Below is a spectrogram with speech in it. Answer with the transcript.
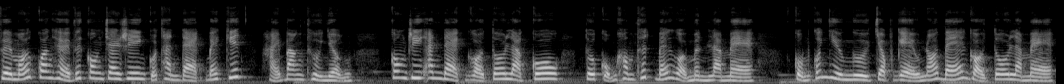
Về mối quan hệ với con trai riêng của Thành Đạt bé Kit, Hải Băng thừa nhận, con riêng anh Đạt gọi tôi là cô, tôi cũng không thích bé gọi mình là mẹ. Cũng có nhiều người chọc ghẹo nói bé gọi tôi là mẹ,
